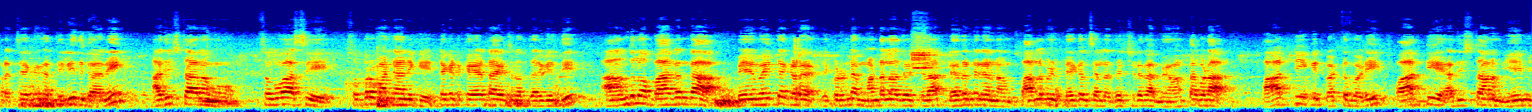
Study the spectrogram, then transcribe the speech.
ప్రత్యేకంగా తెలియదు కానీ అధిష్టానము సుభవాసి సుబ్రహ్మణ్యానికి టికెట్ కేటాయించడం జరిగింది. ఆ అందులో భాగంగా మేమైతే ఇక్కడ ఇక్కడుండే మండల మండలాధ్యక్షుడా లేదంటే నేను పార్లమెంట్ లీగల్ సెల్ అధ్యక్షుడిగా మేమంతా కూడా పార్టీకి కట్టుబడి పార్టీ అధిష్టానం ఏమి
